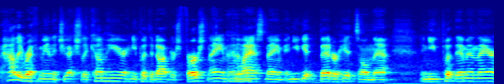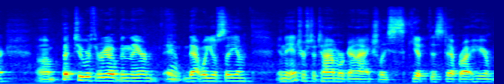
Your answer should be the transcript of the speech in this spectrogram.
highly recommend that you actually come here and you put the doctor's first name and last name, and you get better hits on that. And you can put them in there. Um, put two or three of them in there, and that way you'll see them. In the interest of time, we're going to actually skip this step right here.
